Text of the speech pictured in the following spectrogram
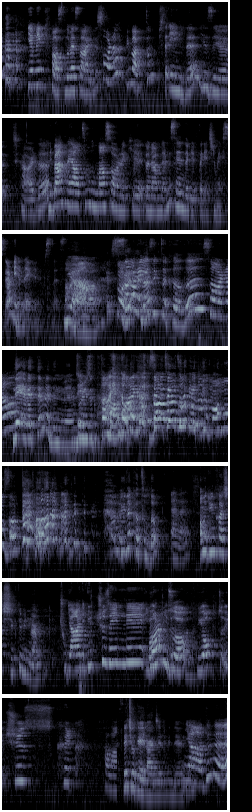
Yemek faslı vesaireydi. Sonra bir baktım işte eğildi, yüzüğü çıkardı. Hani ben hayatım bundan sonraki dönemlerimi seninle birlikte geçirmek istiyorum. Benimle evlenir misin sonra. Ya. Sonra, Sonra yüzük takıldı. Sonra... Ne evet demedin mi? Sonra yüzük tamam. Zaten bunu bekliyordum amma uzattım. Ben düğüne katıldım. Evet. Ama düğün kaç kişilikti bilmiyorum. Çok Yani 350 Var mıydı yoktu. toplamda? Yoktu. 340 falan. ve çok eğlenceli bir düğün. Ya değil mi?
